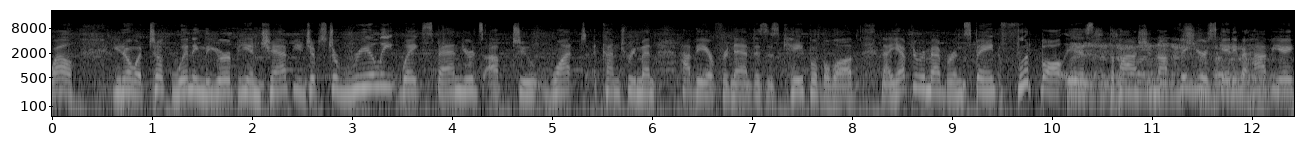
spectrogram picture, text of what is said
Well, you know, it took winning the European Championships to really wake Spaniards up to what countryman Javier Fernandez is capable of. Now, you have to remember in Spain, football is the passion, not figure skating, but Javier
